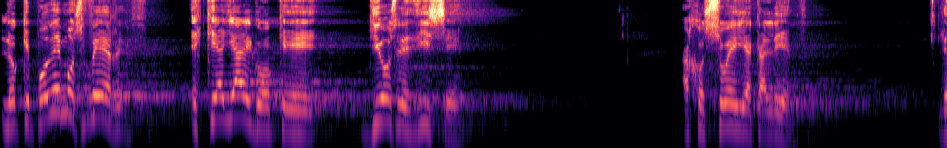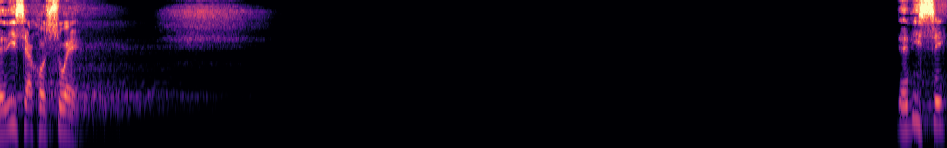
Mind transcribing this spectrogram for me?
lo que podemos ver es que hay algo que Dios les dice a Josué y a Caleb. Le dice a Josué, le dice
